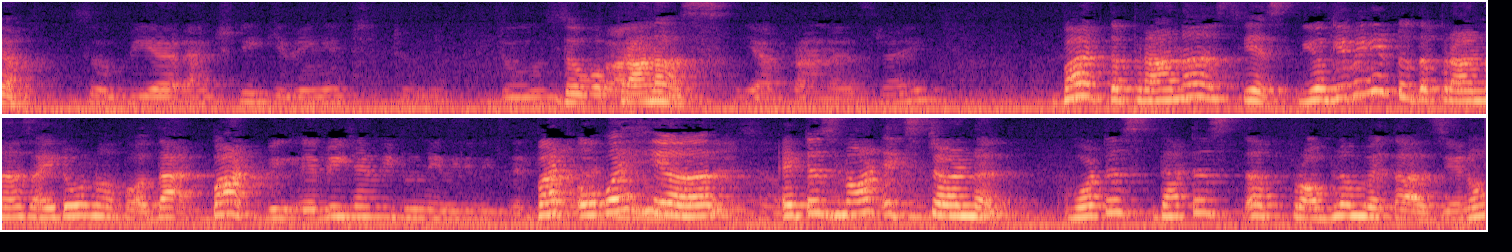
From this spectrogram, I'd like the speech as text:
Yeah. So we are actually giving it to those The five- pranas. Yeah, pranas, right? But the pranas, yes, you're giving it to the pranas. I don't know about that. But We, every time we do Naivedya, but over here, it is not external. What is that is the problem with us, you know?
